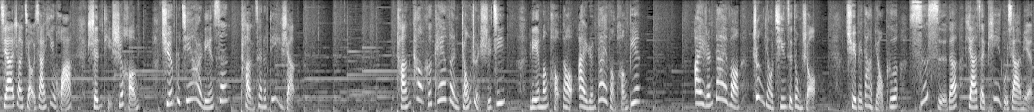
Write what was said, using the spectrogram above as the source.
加上脚下一滑，身体失衡，全部接二连三躺在了地上。糖糖和 Kevin 找准时机，连忙跑到矮人大王旁边。矮人大王正要亲自动手。却被大表哥死死的压在屁股下面，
